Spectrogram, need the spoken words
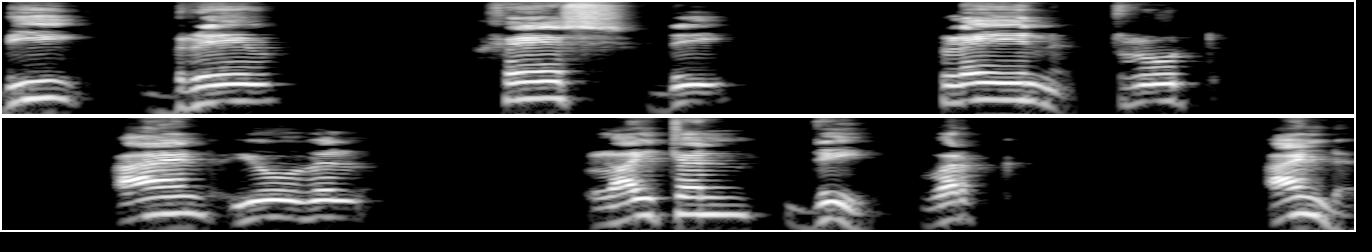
be brave, face the plain truth, and you will lighten the work and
